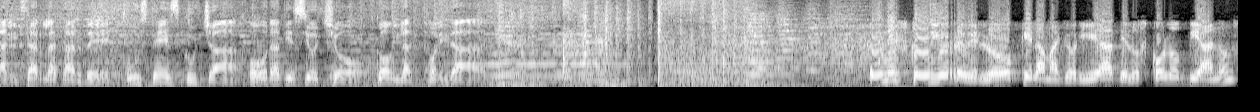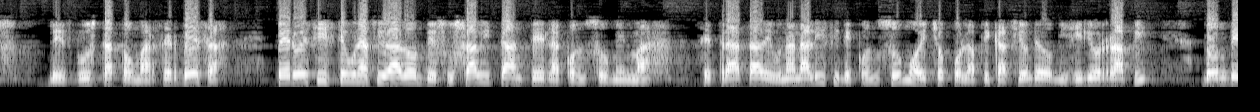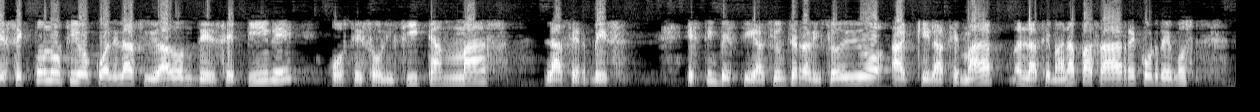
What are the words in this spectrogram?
Al finalizar la tarde, usted escucha Hora 18 con la actualidad. Un estudio reveló que la mayoría de los colombianos les gusta tomar cerveza, pero existe una ciudad donde sus habitantes la consumen más. Se trata de un análisis de consumo hecho por la aplicación de domicilio Rappi, donde se conoció cuál es la ciudad donde se pide o se solicita más la cerveza. Esta investigación se realizó debido a que la semana, la semana pasada, recordemos,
